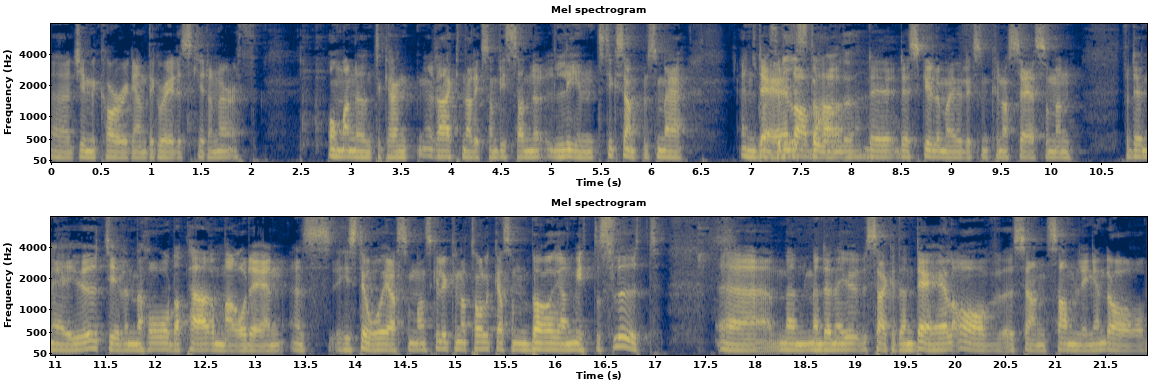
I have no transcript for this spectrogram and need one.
eh, Jimmy Corrigan, The Greatest Kid on Earth. Om man nu inte kan räkna liksom vissa Lint till exempel som är en är del av det här. Det, det skulle man ju liksom kunna se som en... För den är ju utgiven med hårda pärmar och det är en, en historia som man skulle kunna tolka som början, mitt och slut. Eh, men, men den är ju säkert en del av sen samlingen då.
